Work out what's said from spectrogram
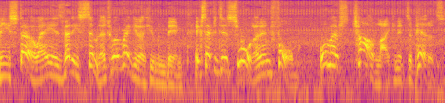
the stowaway is very similar to a regular human being, except it is smaller in form, almost childlike in its appearance.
